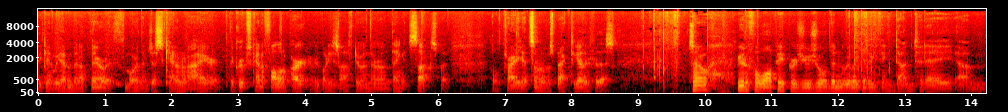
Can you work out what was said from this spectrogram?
again. We haven't been up there with more than just Cannon and I, or the group's kind of fallen apart. Everybody's off doing their own thing. It sucks, but we'll try to get some of us back together for this. So beautiful wallpaper as usual. Didn't really get anything done today. Um,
